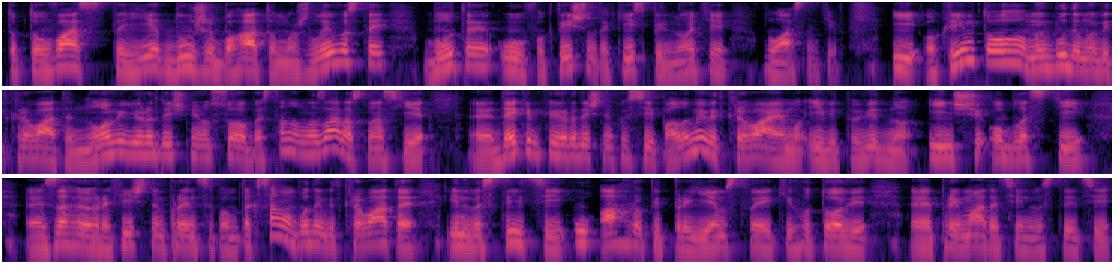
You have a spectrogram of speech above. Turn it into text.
Тобто, у вас стає дуже багато можливостей бути у фактично такій спільноті власників. І окрім того, ми будемо відкривати нові юридичні особи. Станом на зараз у нас є е, декілька юридичних осіб, але ми відкриваємо і відповідно інші області е, за географічним принципом. Так само будемо відкривати інвестиції у агропідприємства, які готові е, приймати ці інвестиції.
